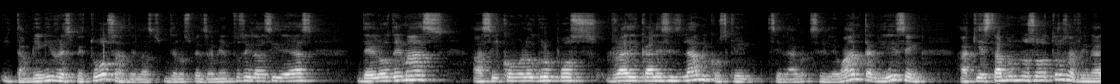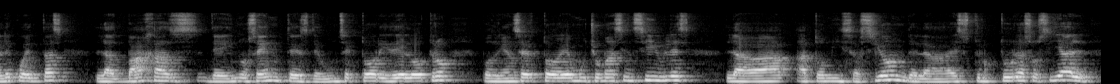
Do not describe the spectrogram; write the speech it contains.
y también irrespetuosas de, las, de los pensamientos y las ideas de los demás, así como los grupos radicales islámicos que se, se levantan y dicen, aquí estamos nosotros, al final de cuentas, las bajas de inocentes de un sector y del otro podrían ser todavía mucho más sensibles, la atomización de la estructura social,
